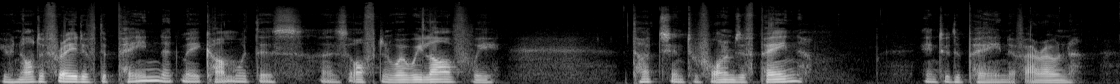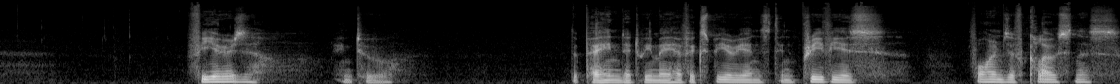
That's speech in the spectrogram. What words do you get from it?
You're not afraid of the pain that may come with this, as often where we love, we touch into forms of pain, into the pain of our own fears, into the pain that we may have experienced in previous forms of closeness.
